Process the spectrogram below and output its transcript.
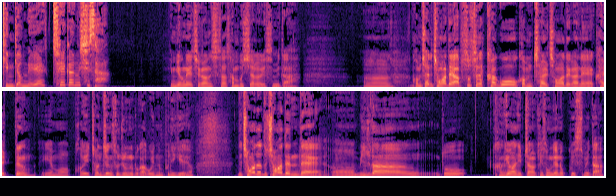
김경래의 최강 시사. 김경래의 최강 시사 3부 시작하겠습니다. 어, 검찰이 청와대 압수수색하고 검찰 청와대 간의 갈등 이게 뭐 거의 전쟁 수준으로 가고 있는 분위기예요. 근데 청와대도 청와대인데 어, 민주당도 강경한 입장을 계속 내놓고 있습니다.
